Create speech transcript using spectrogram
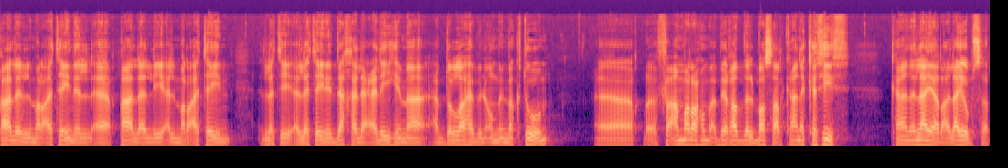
قال للمرأتين قال للمرأتين التي اللتين دخل عليهما عبد الله بن أم مكتوم فامرهما بغض البصر. كان كثيف كان لا يرى لا يبصر.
